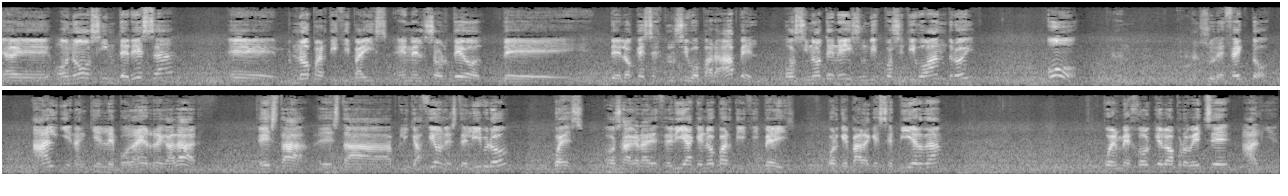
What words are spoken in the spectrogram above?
eh, o no os interesa, eh, no participáis en el sorteo de, de lo que es exclusivo para Apple. O si no tenéis un dispositivo Android o, en su defecto, alguien a quien le podáis regalar esta, esta aplicación, este libro, pues os agradecería que no participéis, porque para que se pierda, pues mejor que lo aproveche alguien.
